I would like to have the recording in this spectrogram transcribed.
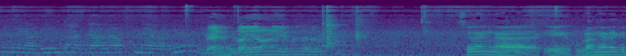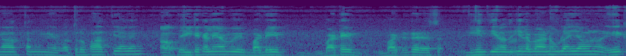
තියෙන අඩුවෙන් පහක් දාලා ඔක්කොම යවන්නේ බෑනේ හුලන් යනවනේ ඊට පස්සේ. සරන් ඒ හුලන් යන එක නවත්තන්නේ වතුර පහක් තියාගන්න. ඔව්. ඊට කලින් අපි බඩේ බටේ බඩට ගිහින් තියනවද කියලා බලන්න හුලන් යවනවා. ඒක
